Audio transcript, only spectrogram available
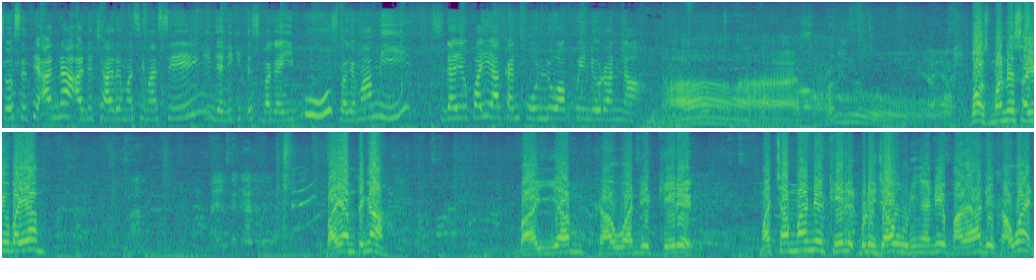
So setiap anak ada cara masing-masing. Jadi kita sebagai ibu sebagai mami sedaya upaya akan follow apa yang diorang nak. Ah, sayur. Bos, mana sayur bayam? Bayam tengah. Bayam kawan dia carrot. Macam mana carrot boleh jauh dengan dia? Malah ada kawan.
